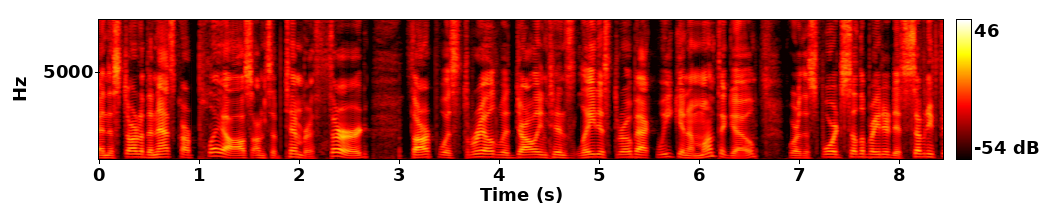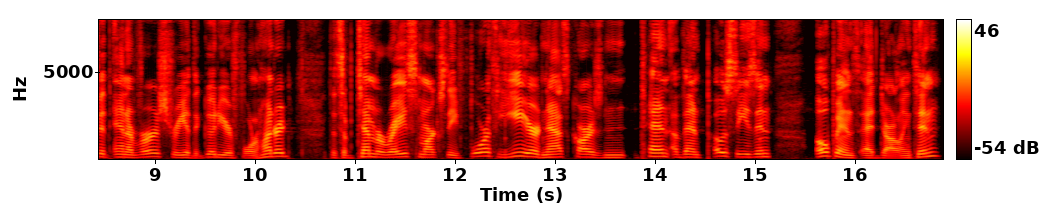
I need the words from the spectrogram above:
and the start of the NASCAR playoffs on September 3rd. Tharp was thrilled with Darlington's latest throwback weekend a month ago, where the sport celebrated its 75th anniversary of the Goodyear 400. The September race marks the fourth year NASCAR's 10 event postseason opens at Darlington.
